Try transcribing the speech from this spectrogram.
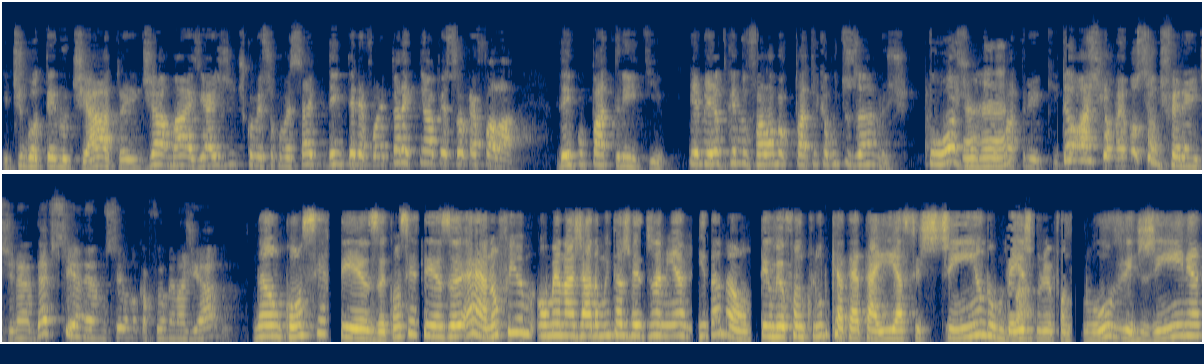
e te botei no teatro? Ele jamais. E aí a gente começou a conversar e dei o telefone: Peraí, que tem uma pessoa que quer falar. Dei para o Patrick. E é melhor do que ele não falava com o Patrick há muitos anos. Atuou junto uhum. com o Patrick. Então, acho que é uma emoção diferente, né? Deve ser, né? Não sei, eu nunca fui homenageado. Não, com certeza, com certeza. É, não fui homenageada muitas vezes na minha vida, não. Tem o meu fã-clube que até está aí assistindo. Um beijo para o meu fã-clube, Virgínia.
